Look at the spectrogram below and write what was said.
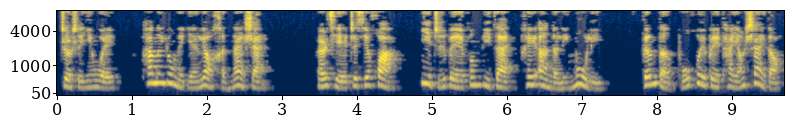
这是因为他们用的颜料很耐晒，而且这些画一直被封闭在黑暗的陵墓里，根本不会被太阳晒到。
